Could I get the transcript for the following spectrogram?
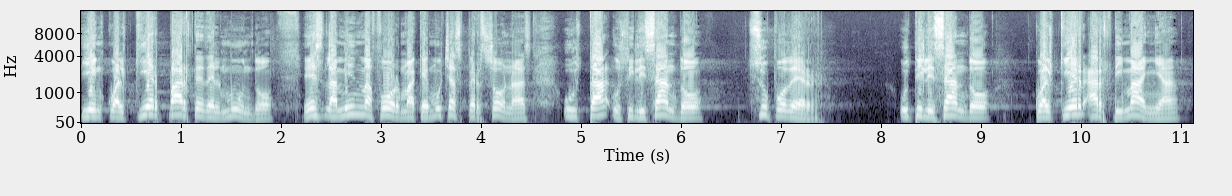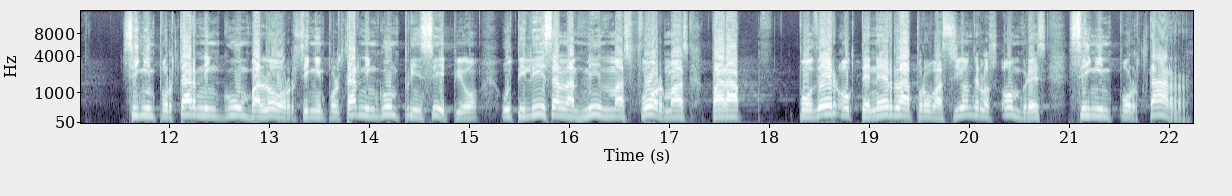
y en cualquier parte del mundo, es la misma forma que muchas personas están utilizando su poder, utilizando cualquier artimaña, sin importar ningún valor, sin importar ningún principio, utilizan las mismas formas para poder obtener la aprobación de los hombres sin importar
